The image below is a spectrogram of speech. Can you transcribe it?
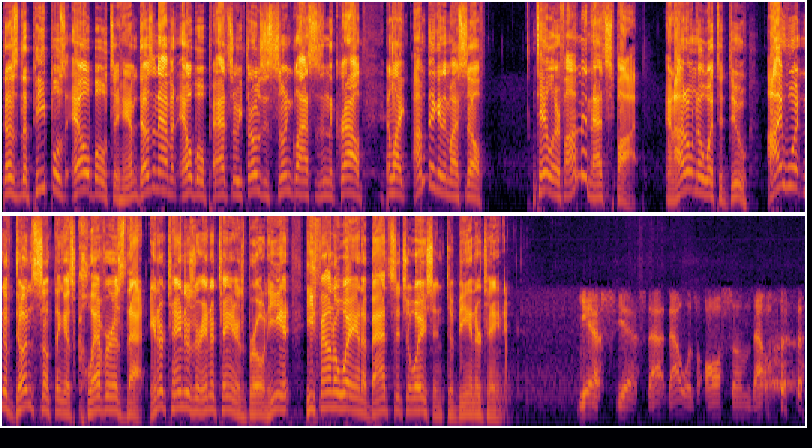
does the people's elbow to him, doesn't have an elbow pad, so he throws his sunglasses in the crowd. And like, I'm thinking to myself, Taylor, if I'm in that spot and I don't know what to do, I wouldn't have done something as clever as that. Entertainers are entertainers, bro, and he he found a way in a bad situation to be entertaining. Yes, yes, that that was awesome. That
